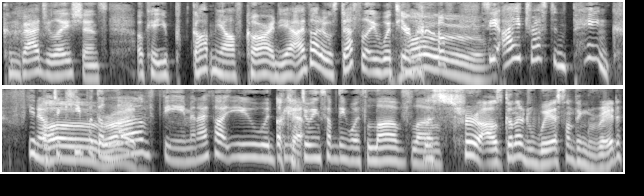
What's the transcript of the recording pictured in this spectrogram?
congratulations. Okay, you got me off guard. Yeah, I thought it was definitely with your girl. See, I dressed in pink, you know, to keep with the right. love theme, and I thought you would be Okay. doing something with love, love. That's true. I was gonna wear something red,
